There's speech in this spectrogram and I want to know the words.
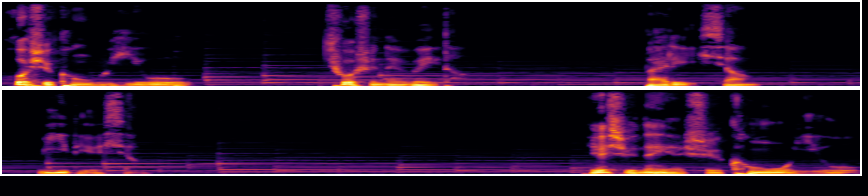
或许空无一物，就是那味道。百里香、迷迭香。也许那也是空无一物，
